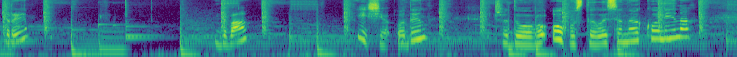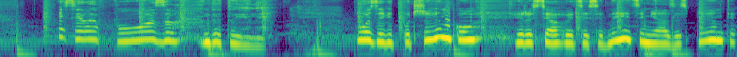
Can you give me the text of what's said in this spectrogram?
Три. Два. І ще один. Чудово. Опустилися на коліна. І сіли в позу дитини. Поза відпочинку. І розтягуються сідниці, м'язи спинки,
